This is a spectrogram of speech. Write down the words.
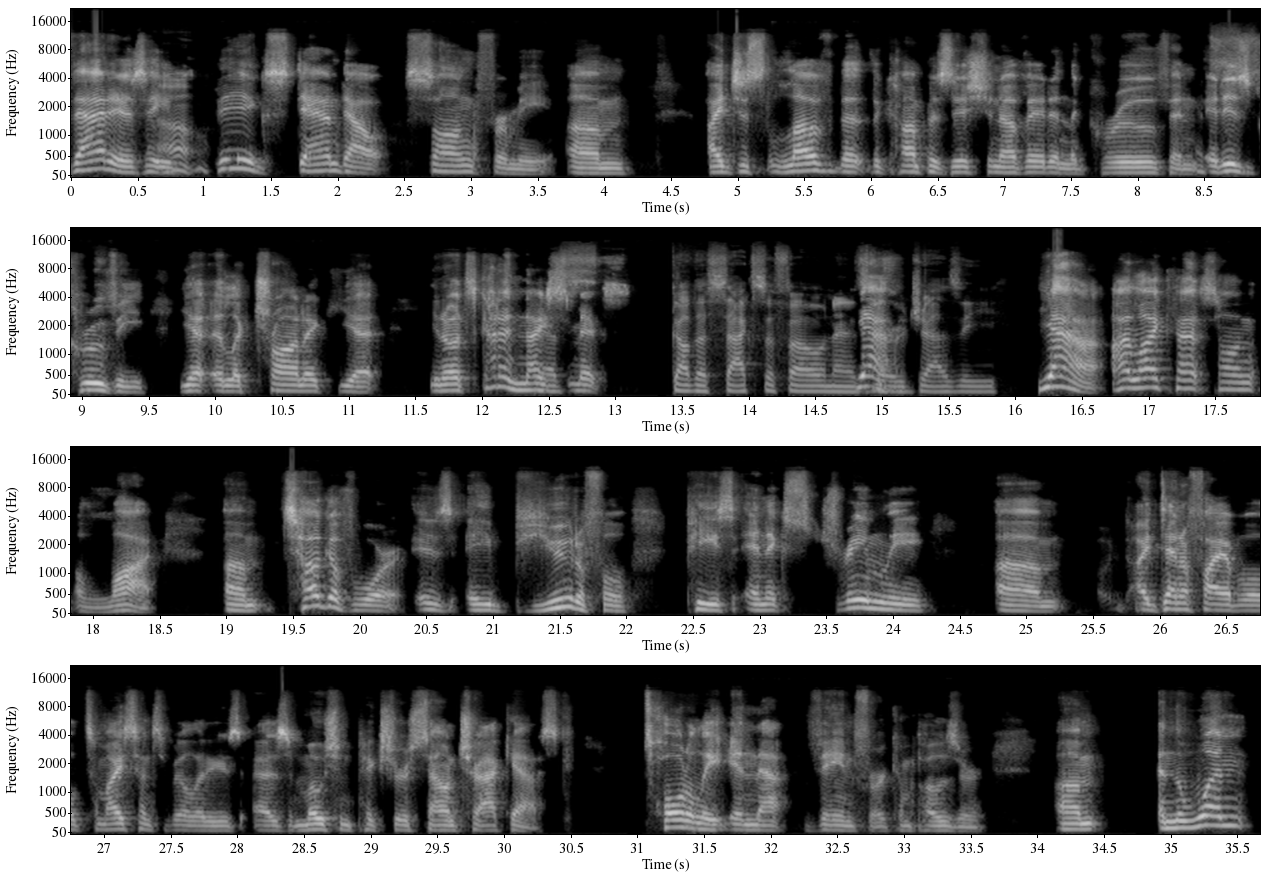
That is a Oh, big standout song for me. Um, I just love the the composition of it and the groove, and it is It's- groovy yet electronic, yet you know it's got a nice Yes. mix. got the saxophone and it's Yeah. very jazzy. Yeah, I like that song a lot. Um, Tug of War is a beautiful piece and extremely um, identifiable to my sensibilities as motion picture soundtrack esque. Totally in that vein for a composer. Um, and the one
